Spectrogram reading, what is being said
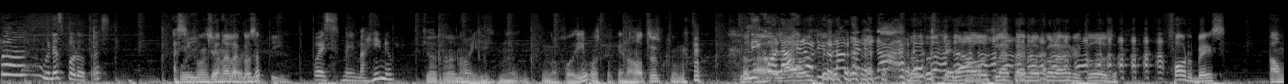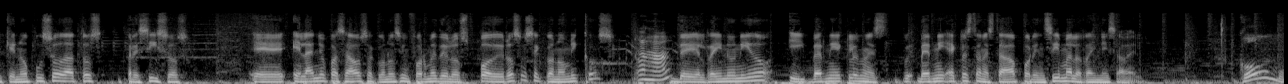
ah, unas por otras. ¿Así Uy, funciona la cosa? Pues me imagino. Qué horror. No, y no- nos jodimos porque nosotros. Ni colágeno, ni plata, ni nada. Nosotros pelados. No, plata, no colágeno y todo eso. Forbes, aunque no puso datos precisos, eh, el año pasado sacó unos informes de los poderosos económicos Ajá. del Reino Unido y Bernie Eccleston, es- Bernie Eccleston estaba por encima de la reina Isabel. ¿Cómo?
